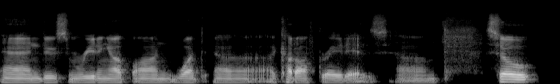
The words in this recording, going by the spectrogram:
and do some reading up on what uh, a cutoff grade is. Um, so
